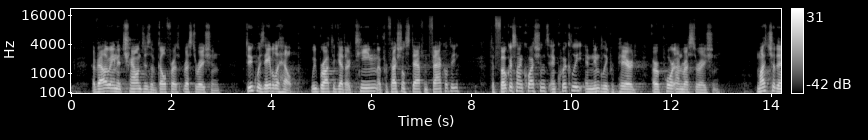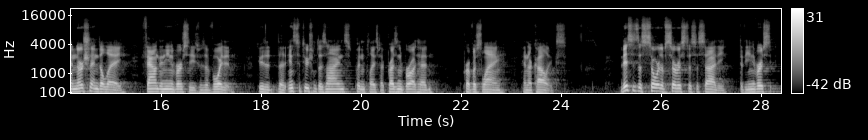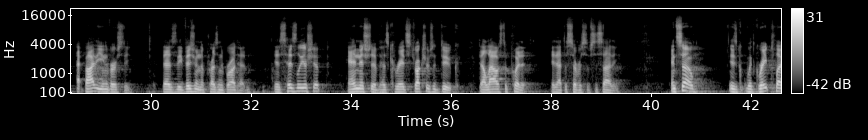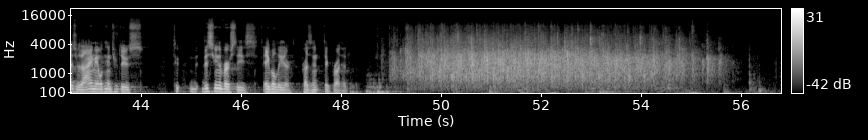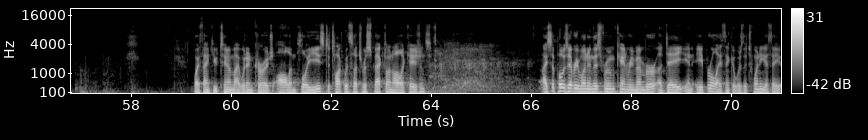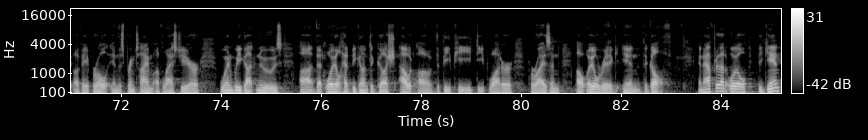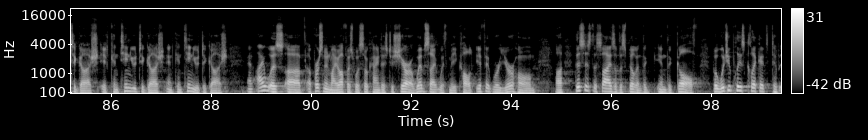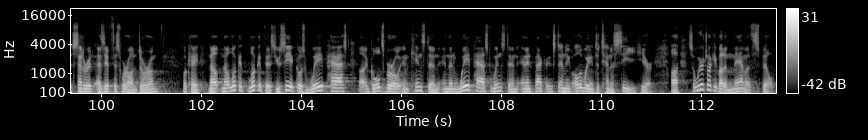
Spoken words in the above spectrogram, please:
evaluating the challenges of Gulf res restoration, Duke was able to help. We brought together a team of professional staff and faculty to focus on questions and quickly and nimbly prepared a report on restoration. Much of the inertia and delay found in universities was avoided due to the institutional designs put in place by President Brodhead, Provost Lange, and their colleagues. This is the sort of service to society that the university, by the university that is the vision of President Brodhead. It is his leadership and initiative that has created structures at Duke that allow us to put it, it at the service of society. And so, it is with great pleasure that I am able to introduce to this university's able leader, President Dick Brodhead. Why, thank you, Tim. I would encourage all employees to talk with such respect on all occasions. I suppose everyone in this room can remember a day in April, I think it was the 20th of April in the springtime of last year, when we got news uh, that oil had begun to gush out of the BP Deepwater Horizon uh, oil rig in the Gulf. And after that oil began to gush, it continued to gush and continued to gush and I was, uh, a person in my office was so kind as to share a website with me called If It Were Your Home. Uh, this is the size of the spill in the, in the Gulf, but would you please click it to center it as if this were on Durham? Okay, now, now look, at, look at this. You see it goes way past uh, Goldsboro and Kinston, and then way past Winston, and in fact extending all the way into Tennessee here. Uh, so we're talking about a mammoth spill.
